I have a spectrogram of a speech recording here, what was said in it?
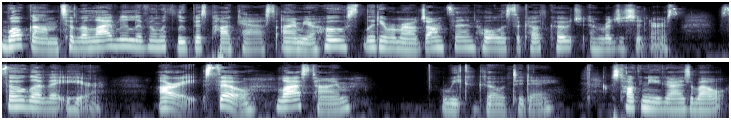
Welcome to the Lively Living with Lupus podcast. I'm your host, Lydia Romero Johnson, holistic health coach and registered nurse. So glad that you're here. All right, so last time, a week ago today, I was talking to you guys about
